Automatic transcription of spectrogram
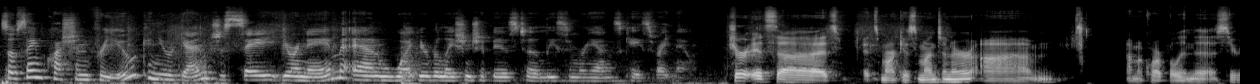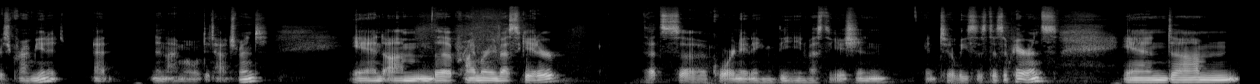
so same question for you. Can you again just say your name and what your relationship is to Lisa Marie Young's case right now? Sure, it's uh, it's it's Marcus Muntner. Um, I'm a corporal in the serious crime unit at Nanaimo Detachment, and I'm the primary investigator that's uh, coordinating the investigation into Lisa's disappearance. And um,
